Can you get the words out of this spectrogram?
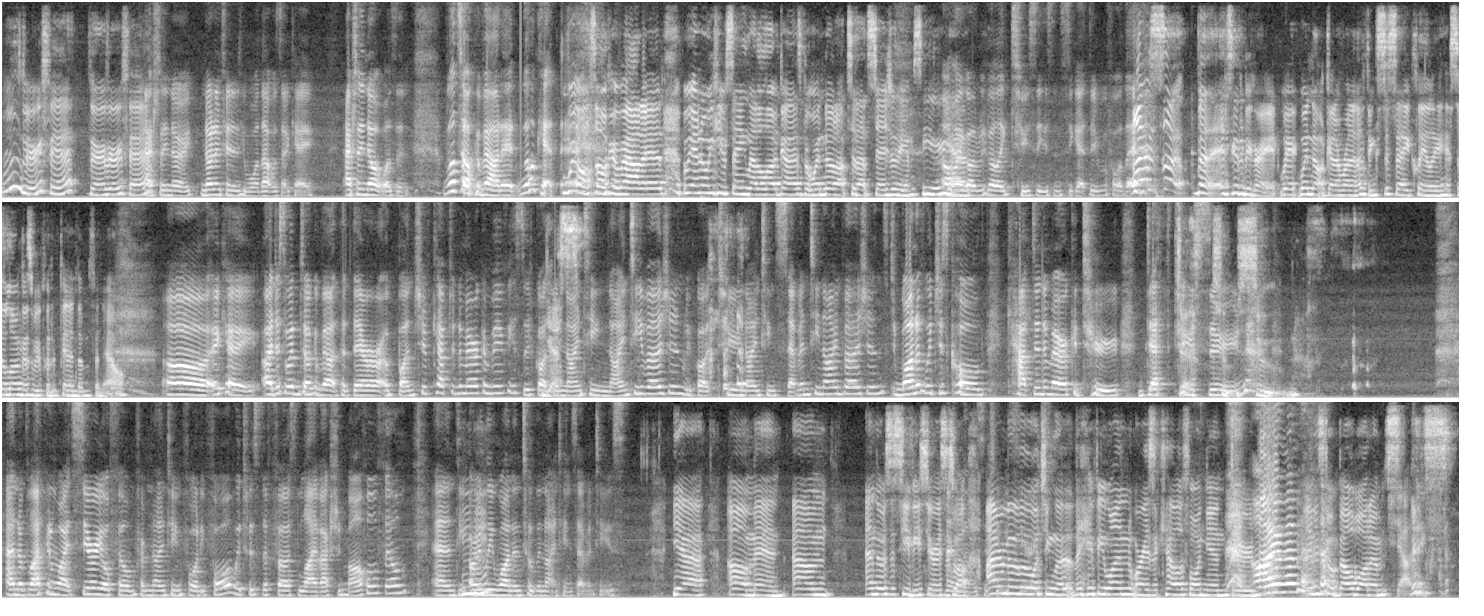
Mm, very fair. Very, very fair. Actually, no, not Infinity War. That was okay. Actually, no, it wasn't. We'll talk about it. We'll get there. We'll talk about it. We, I know we keep saying that a lot, guys, but we're not up to that stage of the MCU. Oh yet. my god, we've got like two seasons to get through before then. I'm so, but it's going to be great. We're, we're not going to run out of things to say, clearly, so long as we put a pin in them for now. Oh, okay. I just want to talk about that there are a bunch of Captain America movies. We've got yes. the 1990 version, we've got two 1979 versions, one of which is called Captain America 2 Death Too Death Soon. Too soon. and a black and white serial film from 1944, which was the first live action Marvel film and the mm-hmm. only one until the 1970s. Yeah. Oh, man. Um, and there was a TV series as well. I remember series. watching the, the hippie one where he's a Californian dude. I remember. And he's got bell bottoms.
